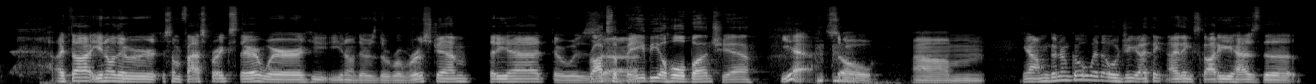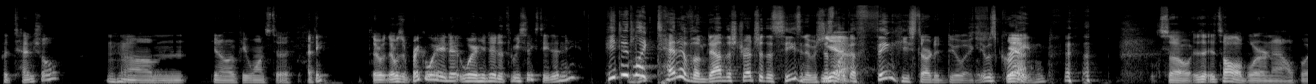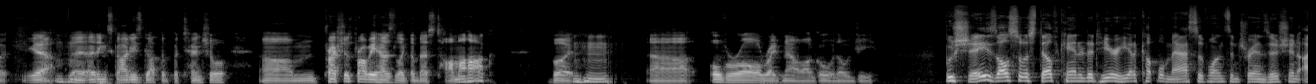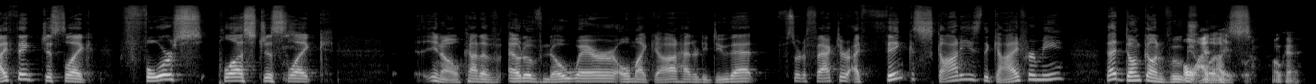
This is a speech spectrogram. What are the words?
I thought you know there were some fast breaks there where he you know there was the reverse jam that he had. There was Rocks a uh, baby a whole bunch, yeah. Yeah. So um yeah, I'm gonna go with OG. I think I think Scottie has the potential. Mhm. Um, you know, if he wants to, I think there, there was a breakaway where he did a 360, didn't he? He did like 10 of them down the stretch of the season. It was just Yeah. like a thing he started doing. It was great. So it- it's all a blur now, but yeah, Mhm. I, I think Scottie's got the potential. Um, Precious probably has like the best tomahawk, but Mhm. uh, overall, right now, I'll go with OG. Boucher is also a stealth candidate here. He had a couple massive ones in transition. I think just like force plus just like you know, kind of out of nowhere, oh my god, how did he do that sort of factor. I think Scottie's the guy for me. That dunk on Vooch Oh, I, I, was okay.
